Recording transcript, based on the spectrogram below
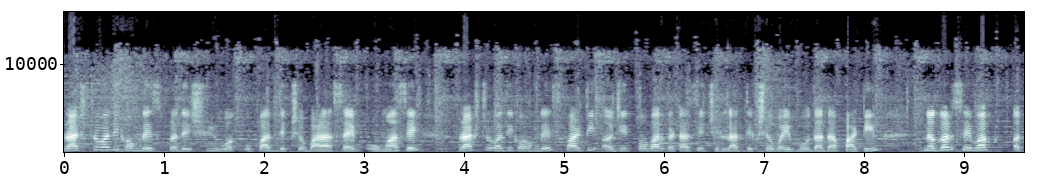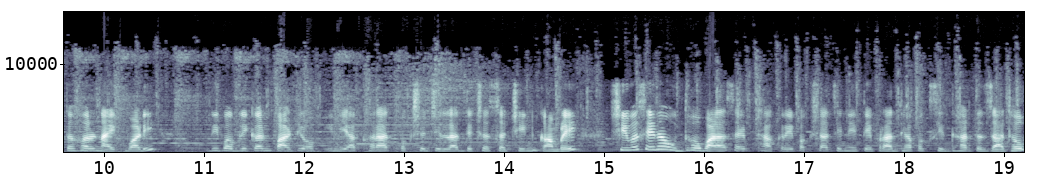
राष्ट्रवादी काँग्रेस प्रदेश युवक उपाध्यक्ष बाळासाहेब ओमासे राष्ट्रवादी काँग्रेस पार्टी अजित पवार गटाचे जिल्हाध्यक्ष वैभवदादा पाटील नगरसेवक Athar Naikwadi Republican party of India Kharat पक्ष जिल्हाध्यक्ष सचिन कांबळे शिवसेना उद्धव बाळासाहेब ठाकरे पक्षाचे नेते प्राध्यापक सिद्धार्थ जाधव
